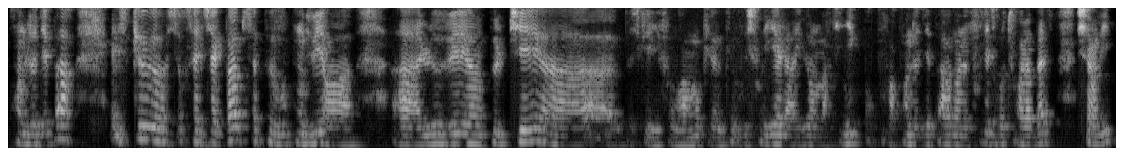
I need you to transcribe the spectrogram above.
prendre le départ. Est-ce que sur cette Jacques Vabre, ça peut vous conduire à, à, lever un peu le pied, à, parce qu'il faut vraiment que, que, vous soyez à l'arrivée en Martinique pour pouvoir prendre le départ dans la foulée de Retour à la base Charlie?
